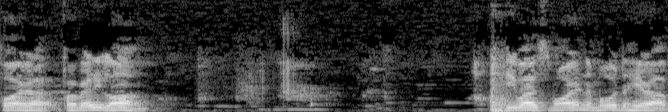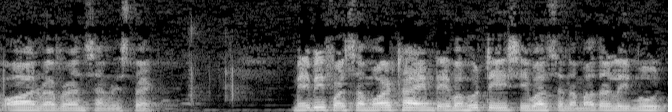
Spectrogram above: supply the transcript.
For, uh, for very long. He was more in the mood here of awe and reverence and respect. Maybe for some more time, Devahuti, she was in a motherly mood.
